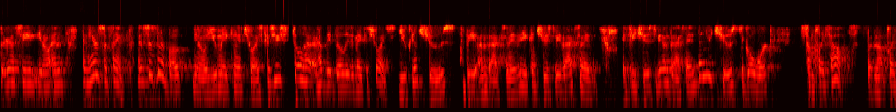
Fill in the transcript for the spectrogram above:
They're going to see, you know, and and here's the thing: this isn't about you know you making a choice because you still have the ability to make a choice. You can choose to be unvaccinated. You can choose to be vaccinated. If you choose to be unvaccinated, then you choose to go work someplace else, but not play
